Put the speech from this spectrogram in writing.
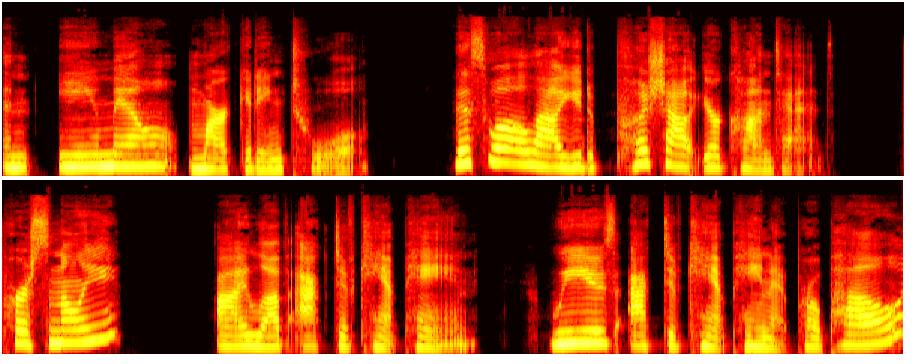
an email marketing tool. This will allow you to push out your content. Personally, I love Active Campaign. We use Active Campaign at Propel.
